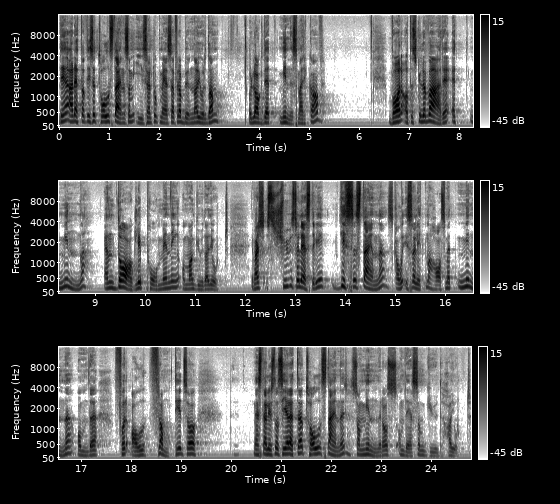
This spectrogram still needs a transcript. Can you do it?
det er dette at disse tolv steinene som Israel tok med seg fra bunnen av Jordan og lagde et minnesmerke av, var at det skulle være et minne, en daglig påminning om hva Gud hadde gjort. I vers 7 så leste vi disse steinene skal israelittene ha som et minne om det for all framtid. Så neste jeg har lyst til å si, er dette tolv steiner som minner oss om det som Gud har gjort.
